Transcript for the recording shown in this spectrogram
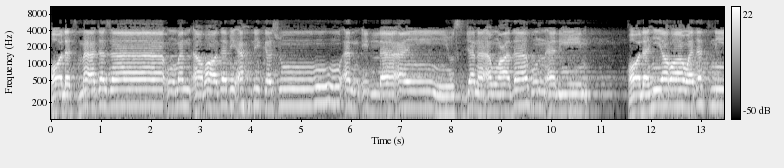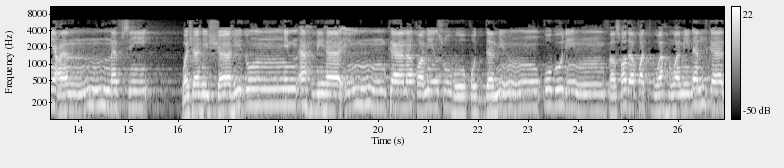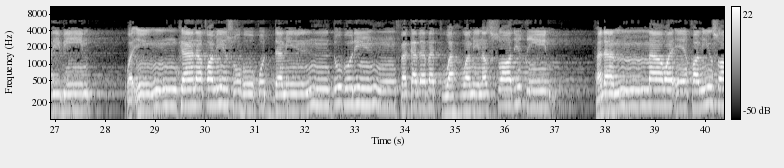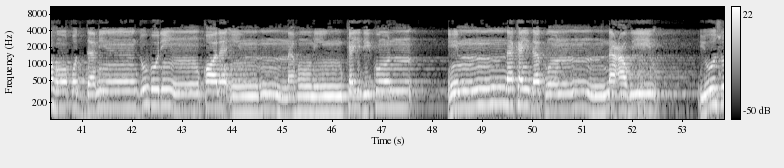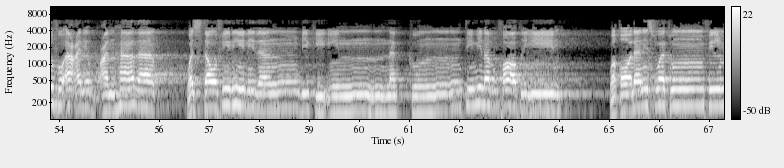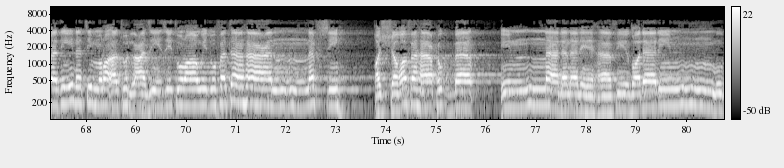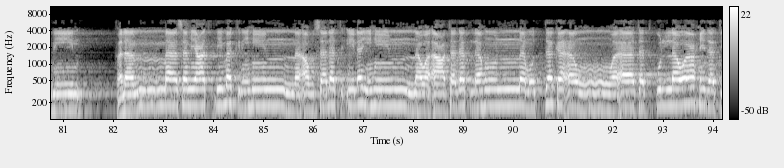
قالت ما جزاء من أراد بأهلك سوءا إلا أن يسجن أو عذاب أليم. قال هي راودتني عن نفسي وشه الشاهد من أهلها إن كان قميصه قد من قبل فصدقت وهو من الكاذبين. وإن كان قميصه قد من دبر فكذبت وهو من الصادقين. فلما رأي قميصه قد من دبر قال إنه من كيدكن إن كيدكن عظيم. يوسف أعرض عن هذا. واستغفري لذنبك إنك كنت من الخاطئين. وقال نسوة في المدينة امرأة العزيز تراود فتاها عن نفسه قد شغفها حبا إنا لنريها في ضلال مبين. فلما سمعت بمكرهن أرسلت إليهن وأعتدت لهن متكئا وآتت كل واحدة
